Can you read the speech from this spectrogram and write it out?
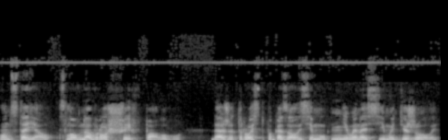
он стоял, словно вросший в палубу. Даже трость показалась ему невыносимо тяжелой.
